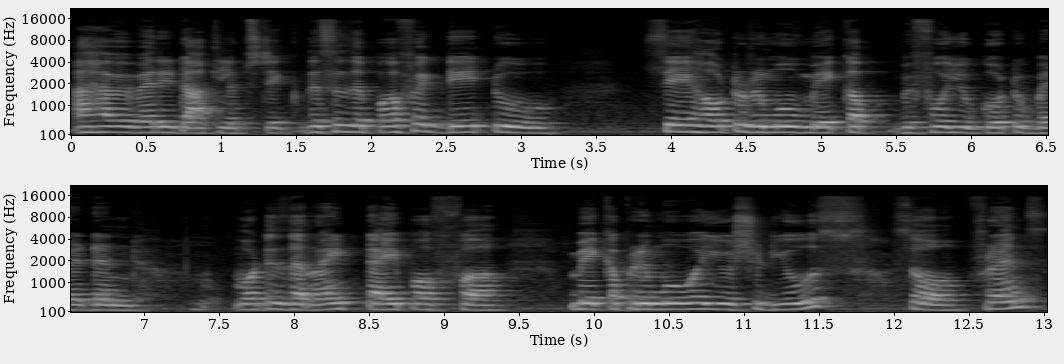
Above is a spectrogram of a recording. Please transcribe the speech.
I have a very dark lipstick. This is a perfect day to say how to remove makeup before you go to bed and what is the right type of uh, makeup remover you should use. So friends,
